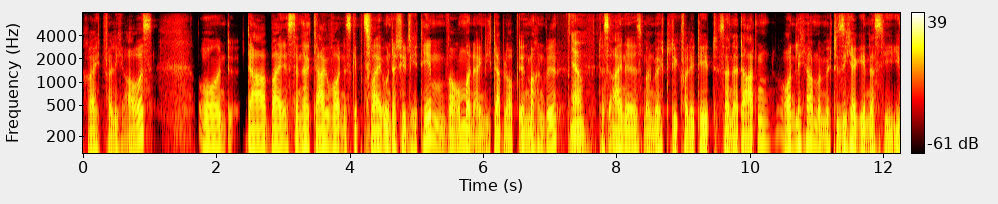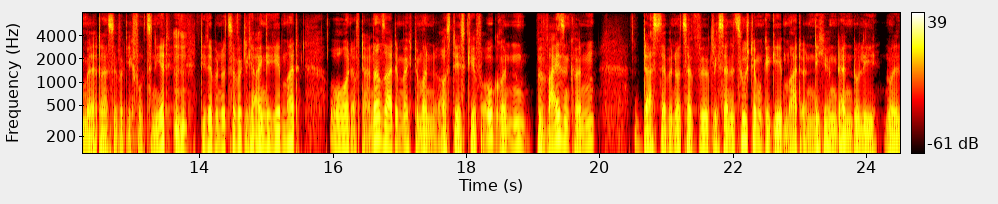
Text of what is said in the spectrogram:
reicht völlig aus. Und dabei ist dann halt klar geworden, es gibt zwei unterschiedliche Themen, warum man eigentlich Double Opt-in machen will. Ja, Das eine ist, man möchte die Qualität seiner Daten ordentlich haben, man möchte sicher gehen, dass die E-Mail-Adresse wirklich funktioniert mhm. die der Benutzer wirklich eingegeben hat. Und auf der anderen Seite möchte man aus DSGVO-Gründen beweisen können, dass der Benutzer wirklich seine Zustimmung gegeben hat und nicht irgendein Dulli nur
